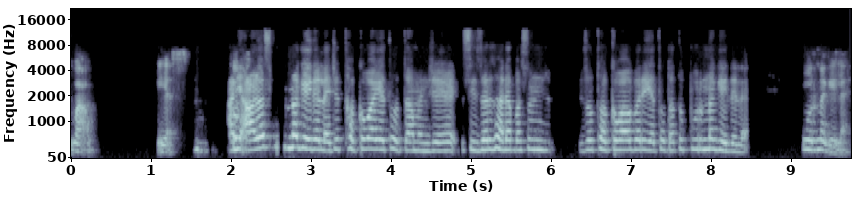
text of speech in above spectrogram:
वाव. येस आणि आळस पूर्ण गेलेला आहे जे थकवा येत होता म्हणजे सिझर झाल्यापासून जो थकवा वगैरे येत होता तो पूर्ण गेलेला आहे. पूर्ण गेलाय.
